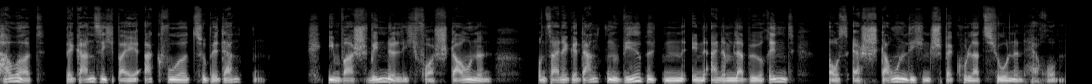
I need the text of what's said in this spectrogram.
Howard begann sich bei Akwur zu bedanken. Ihm war schwindelig vor Staunen, und seine Gedanken wirbelten in einem Labyrinth aus erstaunlichen Spekulationen herum.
